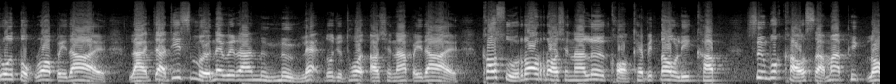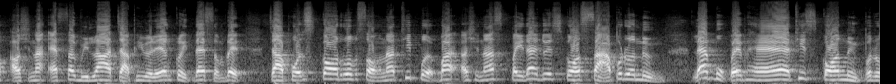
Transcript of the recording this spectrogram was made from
ร่วงตกรอบไปได้ หลังจากที่เสมอในเวลา 1-1 และโดนจุดโทษเอาชนะไปได้ เข้าสู่รอบรอชนะเลิศของ Capital League ครับซึ่งพวกเขาสามารถพลิกล็อกเอาชนะแอสตันวิลล่าจากพรีเมียร์ลีอังกฤษได้สำเร็จ จากผลสกอร์รวม 2 นัดที่เปิดบ้านเอาชนะไปได้ด้วยสกอร์3ประตูหนึ่งและบุกไปแพ้ที่สกอร์1ประตู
